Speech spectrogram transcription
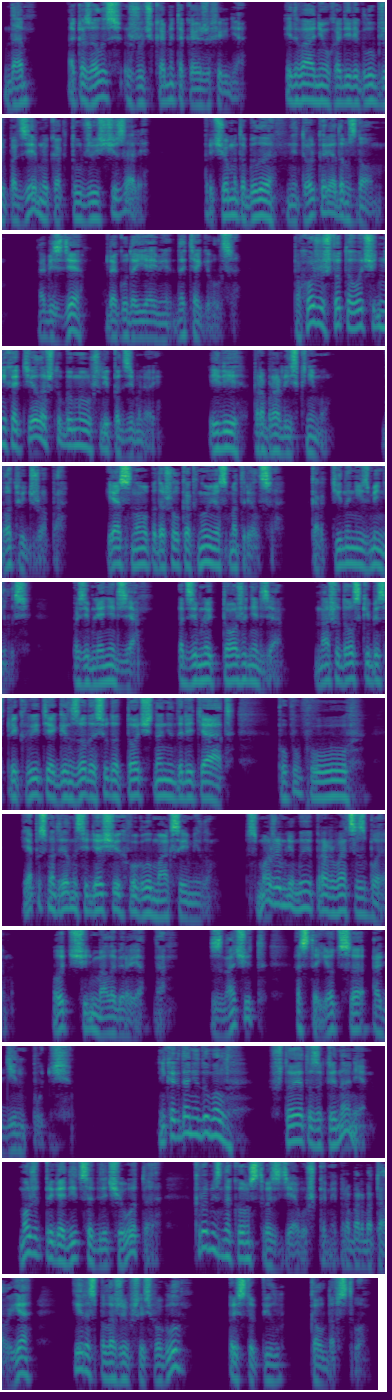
Да, оказалось, с жучками такая же фигня. Едва они уходили глубже под землю, как тут же исчезали. Причем это было не только рядом с домом, а везде, докуда я ими дотягивался. Похоже, что-то очень не хотело, чтобы мы ушли под землей. Или пробрались к нему. Вот ведь жопа. Я снова подошел к окну и осмотрелся. Картина не изменилась. По земле нельзя. Под землей тоже нельзя. Наши доски без прикрытия Гензо до сюда точно не долетят. Пу-пу-пу. Я посмотрел на сидящих в углу Макса и Милу. Сможем ли мы прорваться с боем? Очень маловероятно. Значит, остается один путь. Никогда не думал, что это заклинание может пригодиться для чего-то, кроме знакомства с девушками, — пробормотал я и, расположившись в углу, приступил к колдовству.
